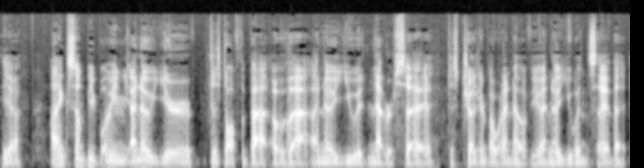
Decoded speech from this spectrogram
Yeah. I think some people, I mean, I know you're just off the bat of that. I know you would never say, just judging by what I know of you, I know you wouldn't say that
